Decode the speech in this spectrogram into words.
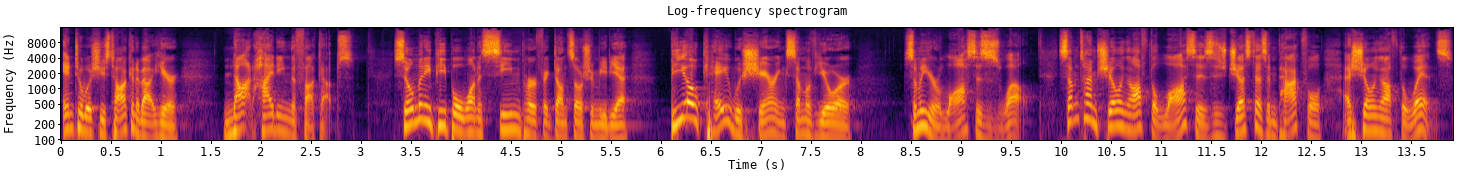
into what she's talking about here, not hiding the fuck ups. So many people want to seem perfect on social media. Be okay with sharing some of your some of your losses as well. Sometimes showing off the losses is just as impactful as showing off the wins.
